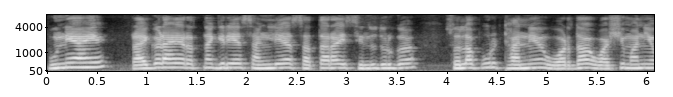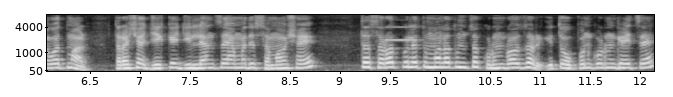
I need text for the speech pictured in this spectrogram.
पुणे आहे रायगड आहे रत्नागिरी आहे सांगली आहे सातारा आहे सिंधुदुर्ग सोलापूर ठाणे वर्धा वाशिम आणि यवतमाळ. तर अशा जे काही जिल्ह्यांचा यामध्ये समावेश आहे. तर सर्वात पहिले तुम्हाला तुमचं क्रोम ब्राउझर इथं ओपन करून घ्यायचं आहे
